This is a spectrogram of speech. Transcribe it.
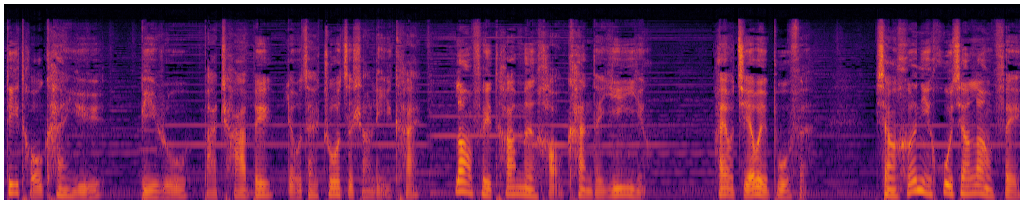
低头看鱼，比如把茶杯留在桌子上离开，浪费他们好看的阴影。”还有结尾部分，想和你互相浪费。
